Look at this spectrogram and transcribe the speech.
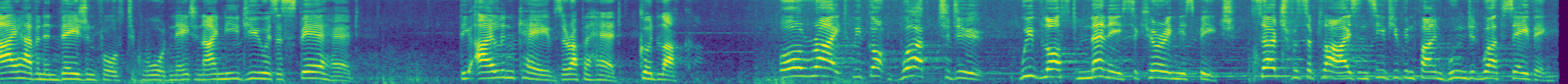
I have an invasion force to coordinate, and I need you as a spearhead. The island caves are up ahead. Good luck. All right, we've got work to do. We've lost many securing this beach. Search for supplies and see if you can find wounded worth saving.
